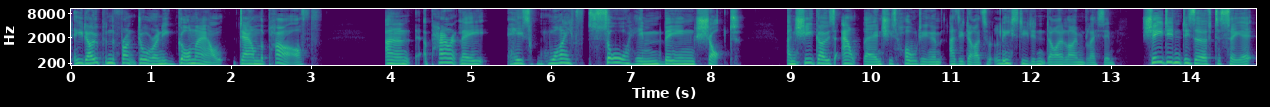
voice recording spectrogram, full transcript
he'd opened the front door and he'd gone out down the path, and apparently his wife saw him being shot. And she goes out there and she's holding him as he died. So at least he didn't die alone, bless him. She didn't deserve to see it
